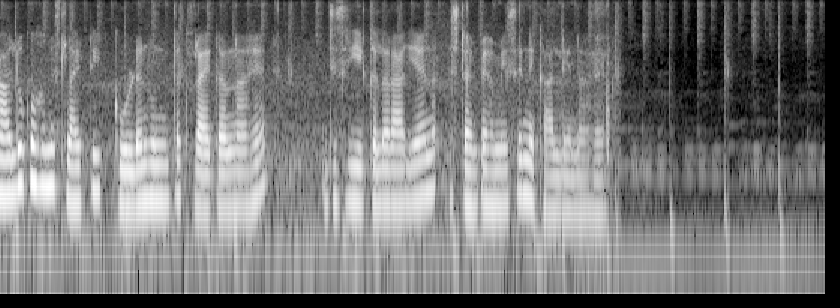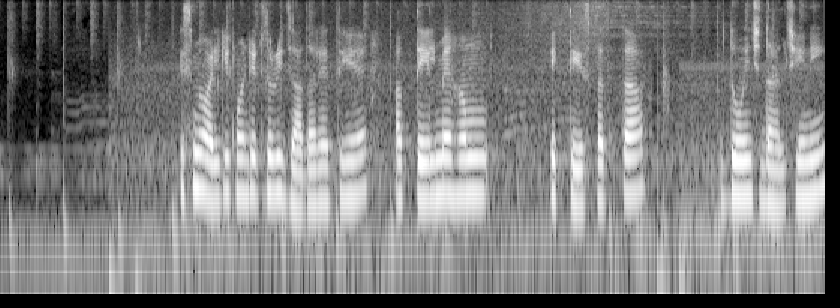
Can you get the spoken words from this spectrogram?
आलू को हमें स्लाइटली गोल्डन होने तक फ्राई करना है। जिससे ये कलर आ गया है ना, इस टाइम पे हमें इसे निकाल लेना है। इसमें ऑयल की क्वांटिटी थोड़ी ज़्यादा रहती है। अब तेल में हम एक तेज़पत्ता, दो इंच दालचीनी,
